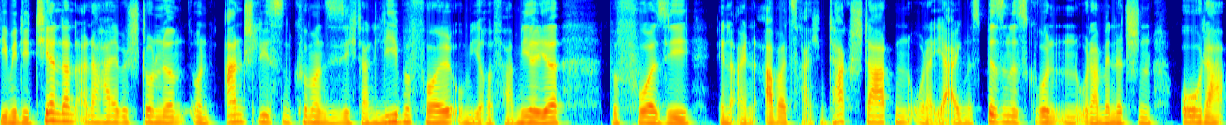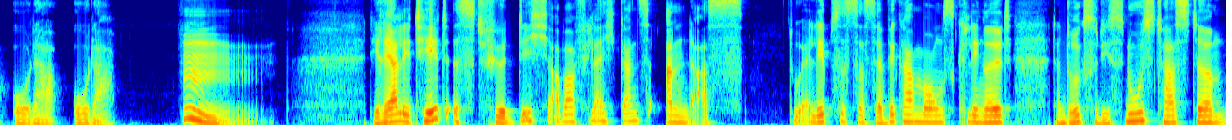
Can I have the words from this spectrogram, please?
die meditieren dann eine halbe Stunde und anschließend kümmern sie sich dann liebevoll um ihre Familie, bevor sie in einen arbeitsreichen Tag starten oder ihr eigenes Business gründen oder managen oder, oder, oder. Hm. Die Realität ist für dich aber vielleicht ganz anders. Du erlebst es, dass der Wecker morgens klingelt, dann drückst du die Snooze-Taste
